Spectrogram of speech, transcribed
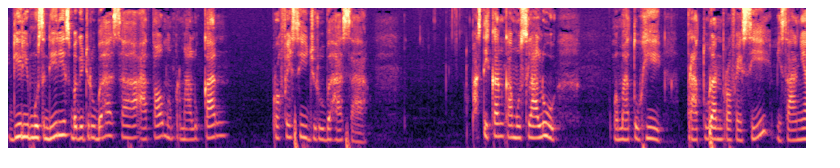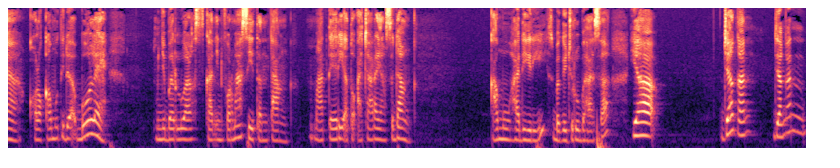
dirimu sendiri sebagai juru bahasa, atau mempermalukan profesi juru bahasa. Pastikan kamu selalu mematuhi peraturan profesi, misalnya kalau kamu tidak boleh menyebarluaskan informasi tentang materi atau acara yang sedang kamu hadiri sebagai juru bahasa, ya jangan, jangan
